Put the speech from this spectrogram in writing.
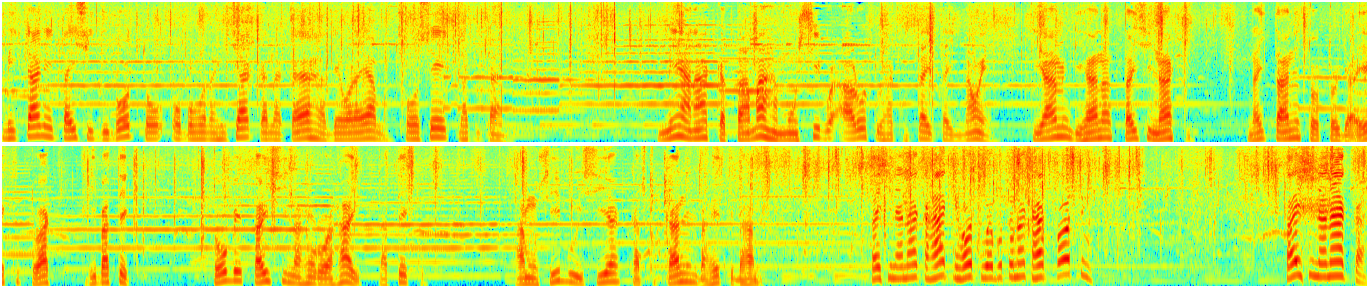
mitani taisi divoto na kayaha de warayama Jose nakitani Mianaka tamaha musibu arotu hakutai tai naoya. Tiami dihana taisi naki. Naitani totoya eku toaki ribateku. Tobe taisi nahoroahai tateku. Amusibu isia katukani bahete bahama. Taisi nanaka haki hotu ebotonaka hakotu. Taisi nanaka.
